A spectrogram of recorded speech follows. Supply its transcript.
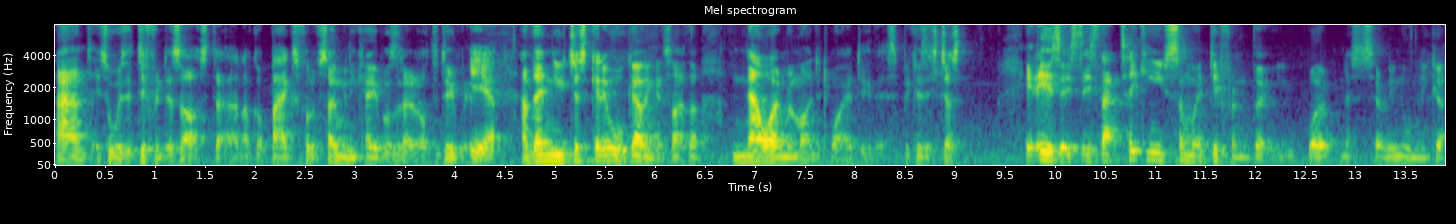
And it's always a different disaster, and I've got bags full of so many cables I don't know what to do with. Yeah. And then you just get it all going. It's like, I thought, now I'm reminded why I do this because it's just, it is. It's, it's that taking you somewhere different that you won't necessarily normally go.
